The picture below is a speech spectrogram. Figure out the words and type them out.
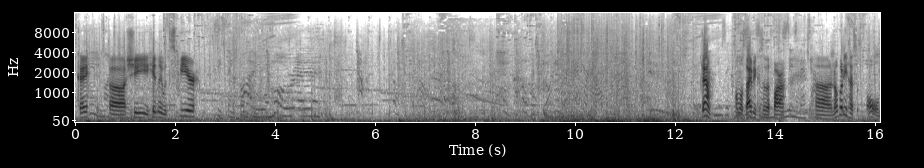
Okay, uh, she hit me with spear. Damn, almost died because of the fire. Uh, nobody has ult.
